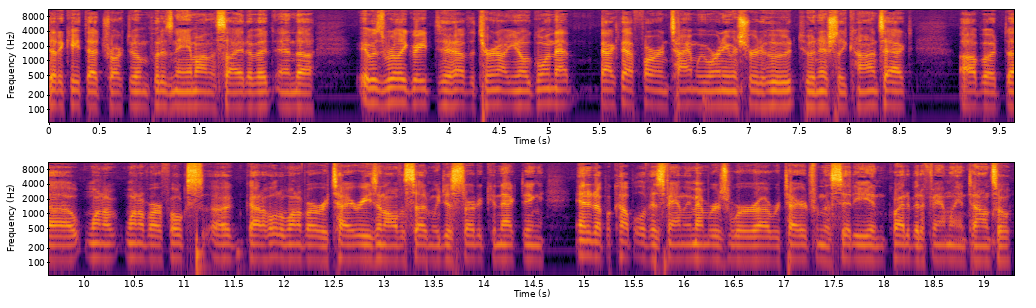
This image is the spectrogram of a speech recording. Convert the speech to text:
dedicate that truck to him, put his name on the side of it, and uh, it was really great to have the turnout. You know, going that back that far in time, we weren't even sure who to initially contact. Uh, but uh, one of one of our folks uh, got a hold of one of our retirees, and all of a sudden we just started connecting. Ended up a couple of his family members were uh, retired from the city, and quite a bit of family in town. So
